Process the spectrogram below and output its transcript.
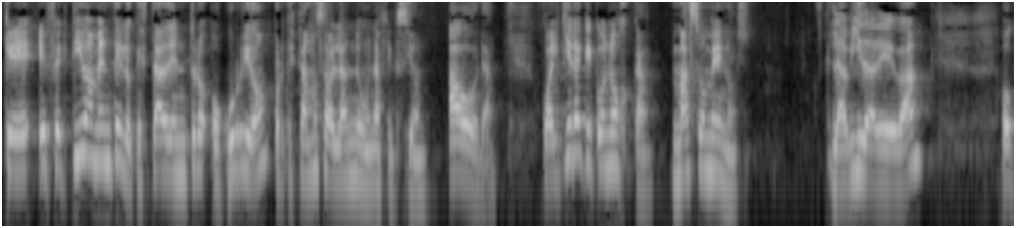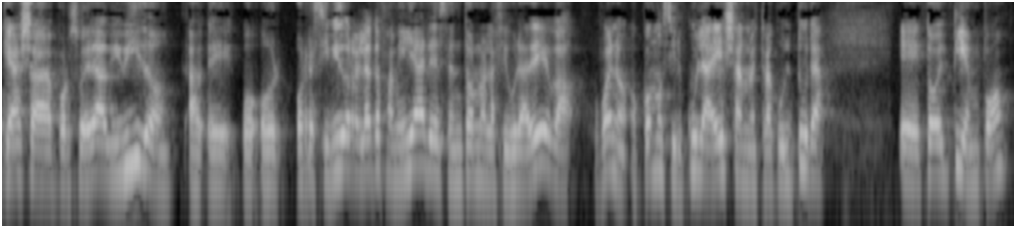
que efectivamente lo que está adentro ocurrió porque estamos hablando de una ficción. Ahora, cualquiera que conozca más o menos la vida de Eva, o que haya por su edad vivido eh, o, recibido relatos familiares en torno a la figura de Eva, o bueno, o cómo circula ella en nuestra cultura eh, todo el tiempo,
